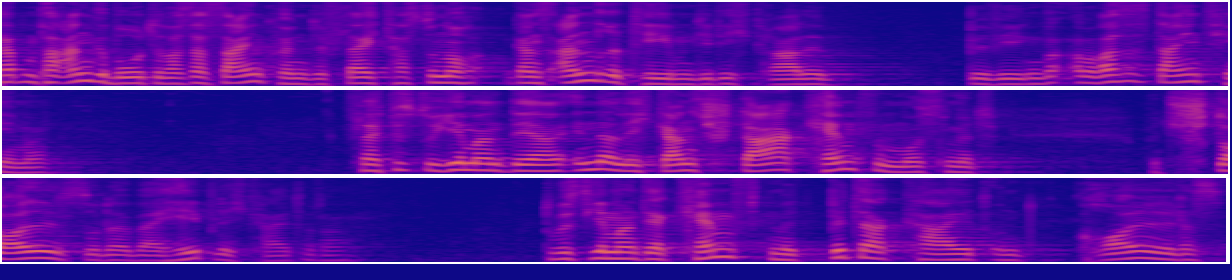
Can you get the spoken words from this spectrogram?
Ich habe ein paar Angebote, was das sein könnte. Vielleicht hast du noch ganz andere Themen, die dich gerade bewegen. Aber was ist dein Thema? Vielleicht bist du jemand, der innerlich ganz stark kämpfen muss mit, mit Stolz oder Überheblichkeit. Oder du bist jemand, der kämpft mit Bitterkeit und Groll, dass,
